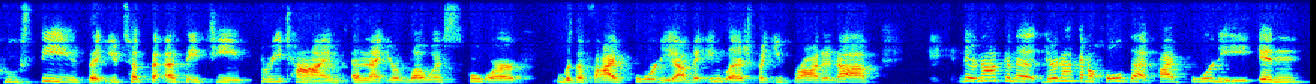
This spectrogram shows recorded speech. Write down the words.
who sees that you took the SAT three times and that your lowest score was a 540 on the English, but you brought it up they're not going to they're not going to hold that 540 in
